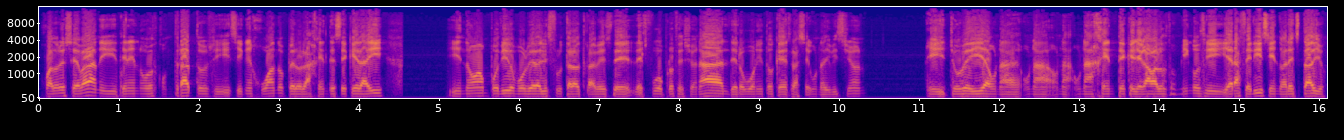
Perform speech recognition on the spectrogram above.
jugadores se van y tienen nuevos contratos y siguen jugando, pero la gente se queda ahí y no han podido volver a disfrutar otra vez de- del fútbol profesional, de lo bonito que es la segunda división. Y yo veía una, una, una, una gente que llegaba los domingos y era feliz yendo al estadio.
